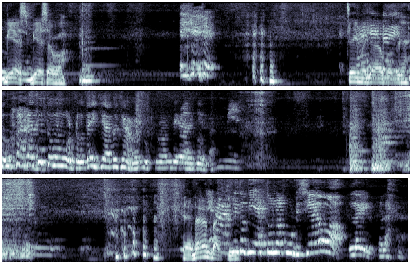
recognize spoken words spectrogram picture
બેસ બેસ હવે જય મજા આવે. તું મોટો થઈ ગયા તો જાણો છોકરો બે જેલા હેડા બાકી. તો બે તું ને કુડશે લઈ પેલા.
